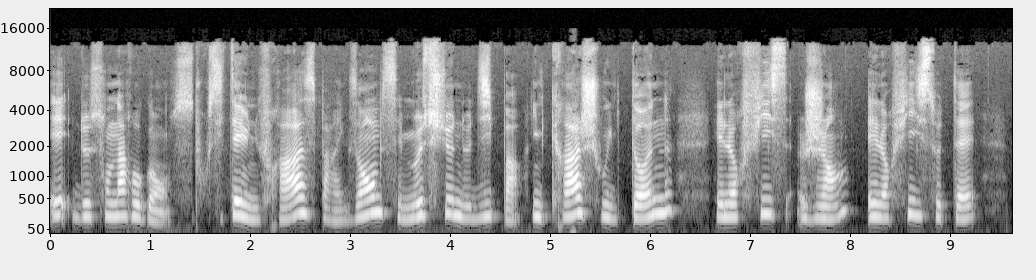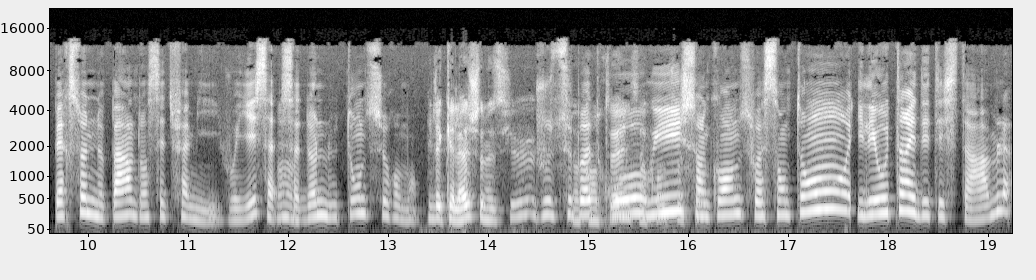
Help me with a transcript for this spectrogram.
et de son arrogance. Pour citer une phrase, par exemple, c'est Monsieur ne dit pas. Il crache ou il tonne, et leur fils Jean et leur fille se tait personne ne parle dans cette famille. Vous voyez, ça, ça donne le ton de ce roman. Il a quel âge, ce monsieur? Je ne sais pas trop. oui, 50, 60 ans. Il est hautain et détestable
